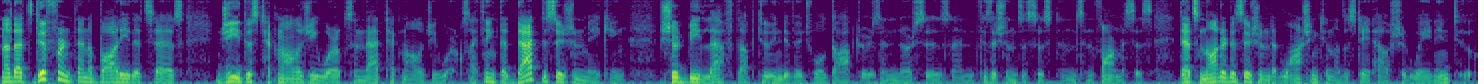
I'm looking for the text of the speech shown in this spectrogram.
Now, that's different than a body that says, gee, this technology works and that technology works. I think that that decision making should be left up to individual doctors and nurses and physician's assistants and pharmacists. That's not a decision that Washington or the State House should wade into.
